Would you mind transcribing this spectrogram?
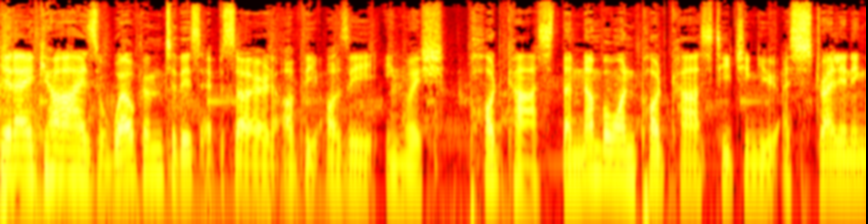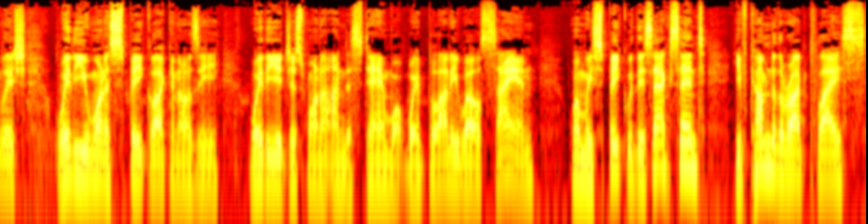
G'day, guys. Welcome to this episode of the Aussie English Podcast, the number one podcast teaching you Australian English. Whether you want to speak like an Aussie, whether you just want to understand what we're bloody well saying, when we speak with this accent, you've come to the right place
